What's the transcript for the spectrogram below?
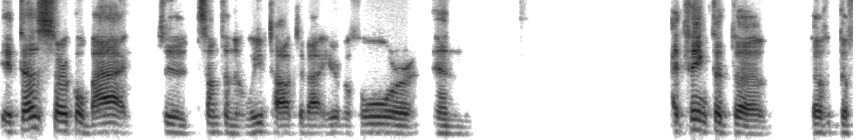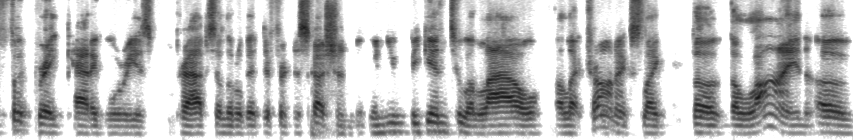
it does circle back to something that we've talked about here before, and I think that the the, the foot brake category is perhaps a little bit different discussion. But when you begin to allow electronics, like the the line of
